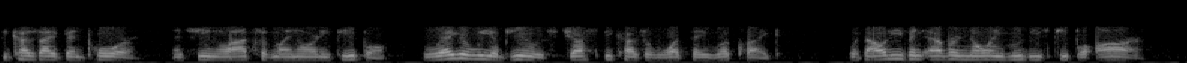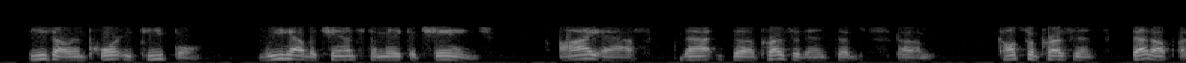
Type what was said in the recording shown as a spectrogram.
because I've been poor and seen lots of minority people regularly abused just because of what they look like without even ever knowing who these people are. These are important people. We have a chance to make a change. I ask that the president, the um, council president, set up a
